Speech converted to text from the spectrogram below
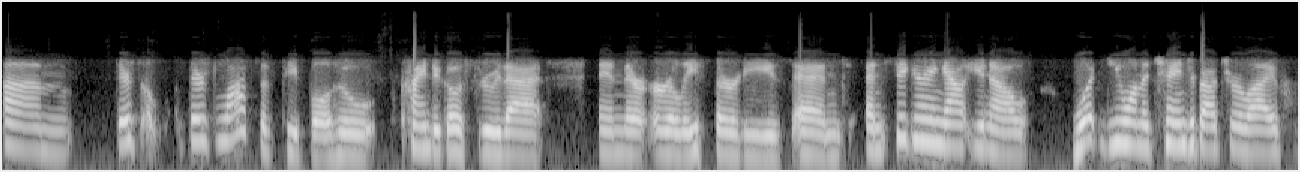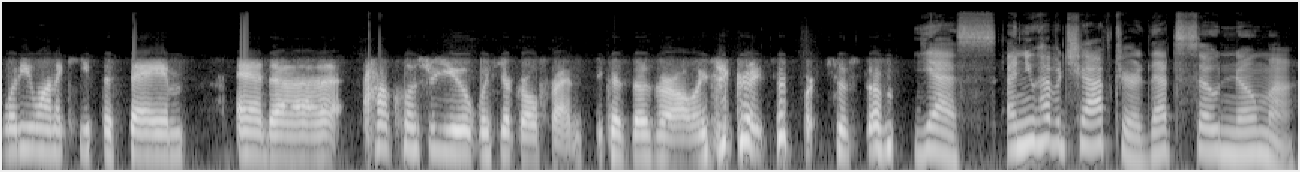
um, there's a, there's lots of people who kind of go through that in their early 30s and and figuring out you know what do you want to change about your life, what do you want to keep the same, and uh, how close are you with your girlfriends because those are always a great support system. Yes, and you have a chapter that's Sonoma.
